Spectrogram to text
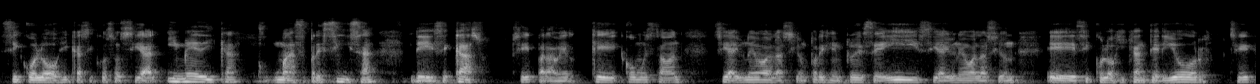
psicológica, psicosocial y médica más precisa de ese caso. ¿Sí? Para ver qué, cómo estaban, si hay una evaluación, por ejemplo, de CI, si hay una evaluación eh, psicológica anterior, ¿sí?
